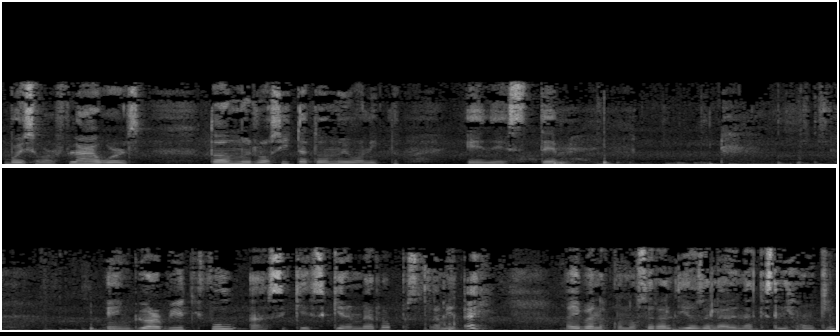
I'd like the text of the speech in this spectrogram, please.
Voice Over Flowers, todo muy rosita, todo muy bonito en este en You Are Beautiful, así que si quieren verlo, pues también ¡ay! ahí van a conocer al dios de la arena que es Lee Hong Kim.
